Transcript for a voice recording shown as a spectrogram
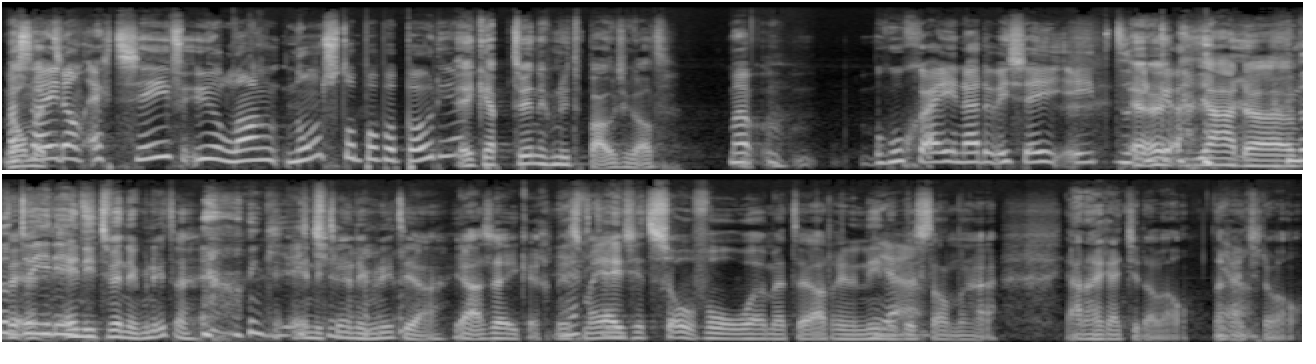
Maar sta je dan echt zeven uur lang non-stop op het podium? Ik heb twintig minuten pauze gehad. Maar hoe ga je naar de wc eten, drinken? Uh, ja, de, dat doe je niet. in die 20 minuten. Oh, in die 20 minuten, ja. Ja, zeker. Dus, maar jij zit zo vol uh, met adrenaline, ja. dus dan, ja, dan red je dat wel. Dan ja. red je dat wel.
